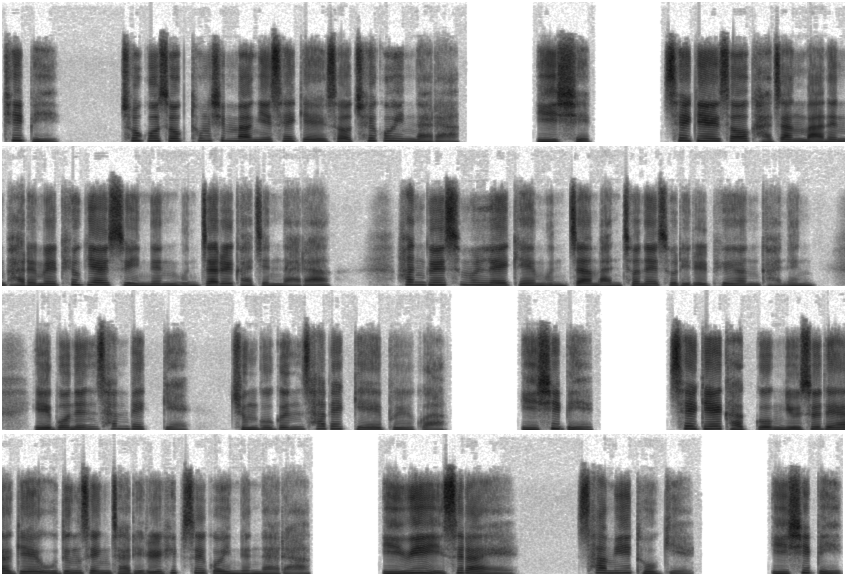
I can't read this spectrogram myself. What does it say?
TV, 초고속 통신망이 세계에서 최고인 나라 20. 세계에서 가장 많은 발음을 표기할 수 있는 문자를 가진 나라 한글 24개 문자 만천의 소리를 표현 가능 일본은 300개, 중국은 400개에 불과 21. 세계 각국 유수대학의 우등생 자리를 휩쓸고 있는 나라 2위 이스라엘, 3위 독일, 22.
